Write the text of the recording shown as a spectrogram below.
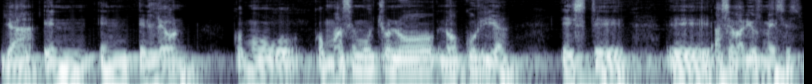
ya en, en, en León, como, como hace mucho no, no ocurría, este, eh, hace varios meses,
